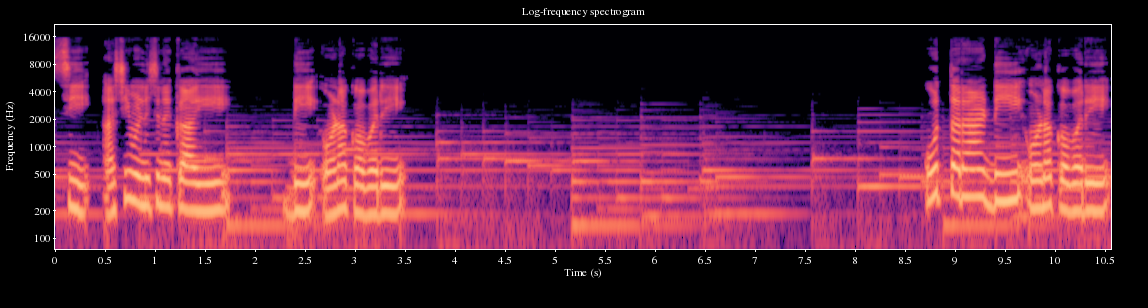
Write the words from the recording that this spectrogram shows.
ಸಿ ಹಸಿಮೆಣಸಿನಕಾಯಿ ಡಿ, ಒಣ ಕೊಬ್ಬರಿ. ಉತ್ತರ ಡಿ, ಒಣ ಕೊಬ್ಬರಿ.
